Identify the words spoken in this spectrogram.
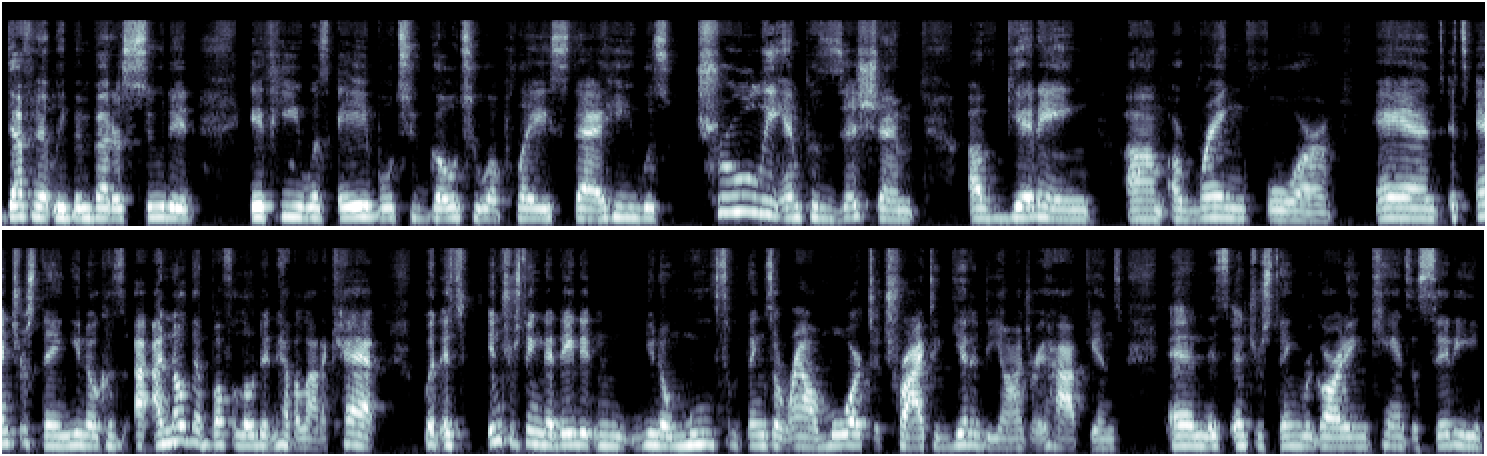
definitely been better suited if he was able to go to a place that he was truly in position of getting um, a ring for. And it's interesting, you know, because I, I, know that Buffalo didn't have a lot of cap, but it's interesting that they didn't, you know, move some things around more to try to get a DeAndre Hopkins. And it's interesting regarding Kansas City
